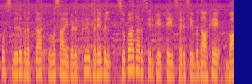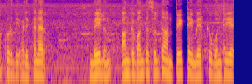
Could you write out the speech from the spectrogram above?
புட்ஸ் நிறுவனத்தார் விவசாயிகளுக்கு விரைவில் சுகாதார சீர்கேட்டை சரி செய்வதாக வாக்குறுதி அளித்தனர். மேலும் அங்கு வந்த சுல்தான் பேட்டை மேற்கு ஒன்றிய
